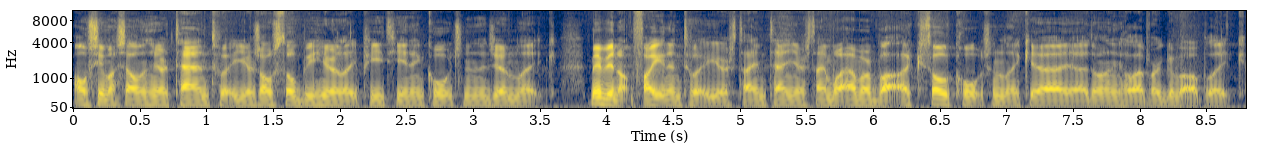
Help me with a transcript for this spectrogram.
I'll see myself in here 10, 20 years. I'll still be here like PTing and coaching in the gym. Like maybe not fighting in 20 years time, 10 years time, whatever. But like still coaching. Like yeah, yeah. I don't think I'll ever give it up. Like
